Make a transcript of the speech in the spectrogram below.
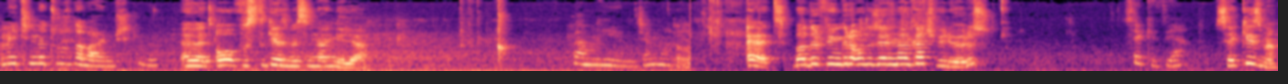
Ama içinde tuz da varmış gibi. Evet, o fıstık ezmesinden geliyor. Ben bunu yemeyeceğim. Tamam. Evet, Butterfinger'a 10 üzerinden kaç veriyoruz? 8 ya. 8 mi?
